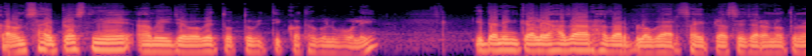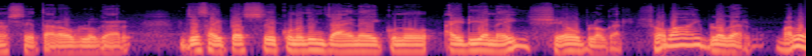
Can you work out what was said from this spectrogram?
কারণ সাইপ্রাস নিয়ে আমি যেভাবে তথ্যভিত্তিক কথাগুলো বলি, ইদানিংকালে হাজার হাজার ব্লগার সাইপ্রাসে যারা নতুন আসছে, তারাও ব্লগার। যে সাইপ্রাসে কোনোদিন যায় নাই, কোনো আইডিয়া নাই, সেও ব্লগার। সবাই ব্লগার, ভালো,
